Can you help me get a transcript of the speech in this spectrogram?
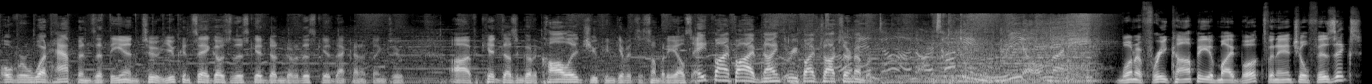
over what happens at the end too. You can say it goes to this kid, doesn't go to this kid, that kind of thing too. Uh, if a kid doesn't go to college, you can give it to somebody else. 855-935 talks our Tom number. and Don are talking real money. Want a free copy of my book, Financial Physics?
